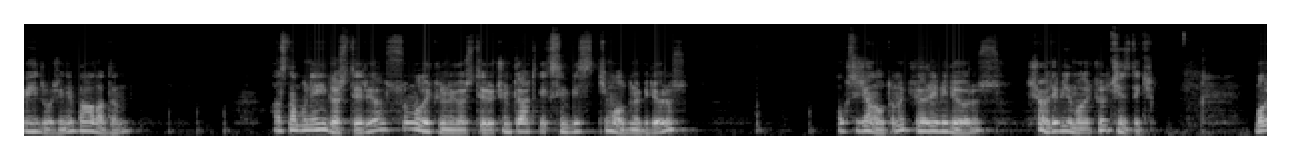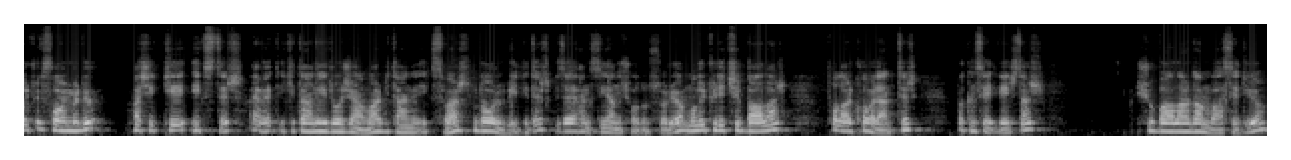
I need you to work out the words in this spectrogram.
Ve hidrojeni bağladım. Aslında bu neyi gösteriyor? Su molekülünü gösteriyor. Çünkü artık X'in biz kim olduğunu biliyoruz. Oksijen olduğunu görebiliyoruz. Şöyle bir molekül çizdik. Molekül formülü H2X'tir. Evet iki tane hidrojen var. Bir tane X var. Doğru bilgidir. Bize hangisinin yanlış olduğunu soruyor. Molekül içi bağlar polar kovalenttir. Bakın sevgili gençler. Şu bağlardan bahsediyor.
